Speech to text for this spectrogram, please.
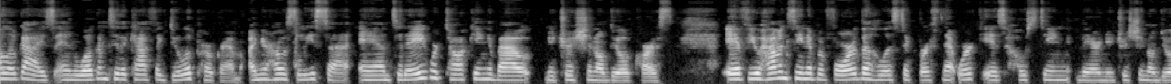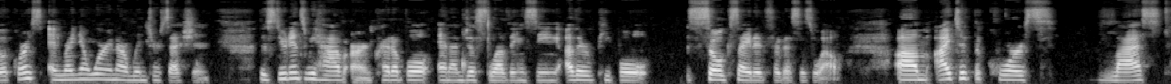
Hello, guys, and welcome to the Catholic Doula Program. I'm your host, Lisa, and today we're talking about nutritional doula course. If you haven't seen it before, the Holistic Birth Network is hosting their nutritional doula course, and right now we're in our winter session. The students we have are incredible, and I'm just loving seeing other people so excited for this as well. Um, I took the course last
